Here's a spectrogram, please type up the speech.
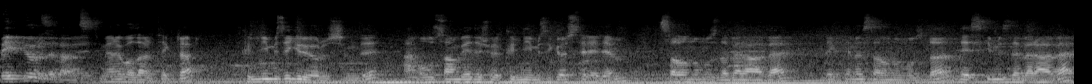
Bekliyoruz efendim. Merhabalar tekrar. Kliniğimize giriyoruz şimdi. Hem Oğuzhan Bey'e de şöyle kliniğimizi gösterelim. Salonumuzla beraber, bekleme salonumuzda, deskimizle beraber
